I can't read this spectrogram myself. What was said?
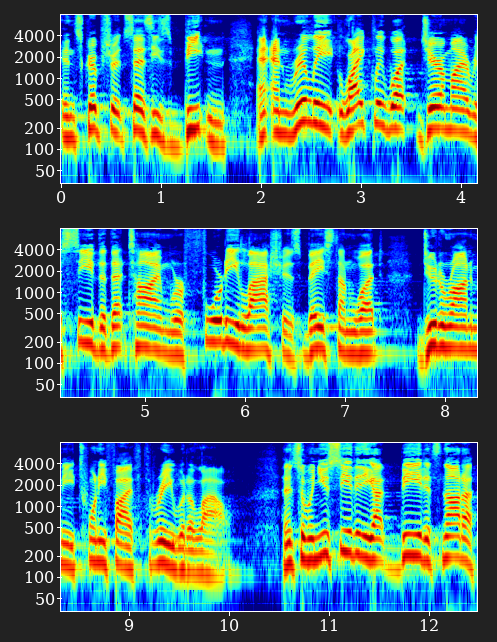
In scripture, it says he's beaten. And, really, likely what Jeremiah received at that time were 40 lashes based on what Deuteronomy 25 3 would allow. And so when you see that he got beat, it's not a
